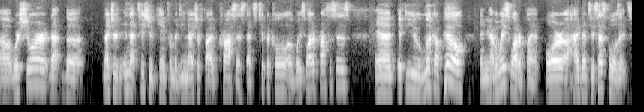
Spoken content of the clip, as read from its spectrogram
uh, we're sure that the nitrogen in that tissue came from a denitrified process that's typical of wastewater processes. And if you look uphill and you have a wastewater plant or a high density cesspools, it's,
